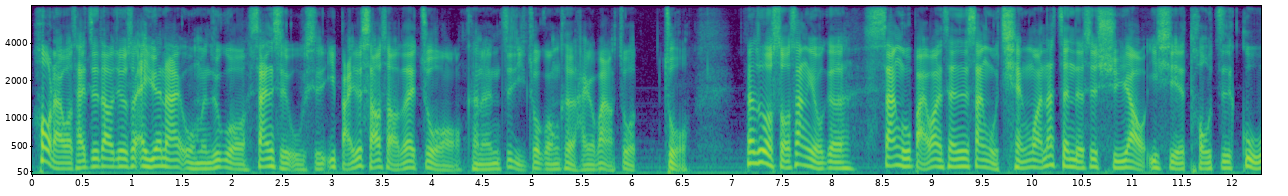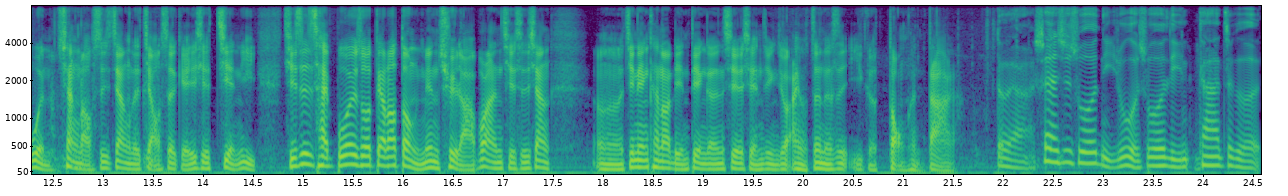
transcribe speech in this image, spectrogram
后来我才知道，就是说，哎，原来我们如果三十五十一百就少少在做哦，可能自己做功课还有办法做做。那如果手上有个三五百万，甚至三五千万，那真的是需要一些投资顾问，像老师这样的角色给一些建议，其实才不会说掉到洞里面去啦。不然，其实像呃，今天看到联电跟世界先进，就哎呦，真的是一个洞很大呀。对啊，虽然是说你如果说离它这个，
